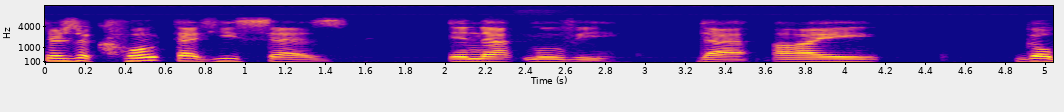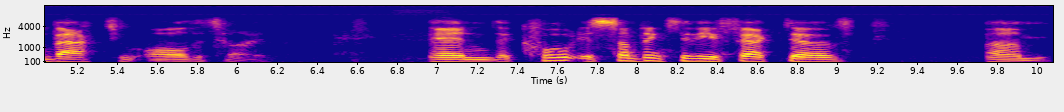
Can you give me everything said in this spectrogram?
there's a quote that he says in that movie that I go back to all the time, and the quote is something to the effect of um,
